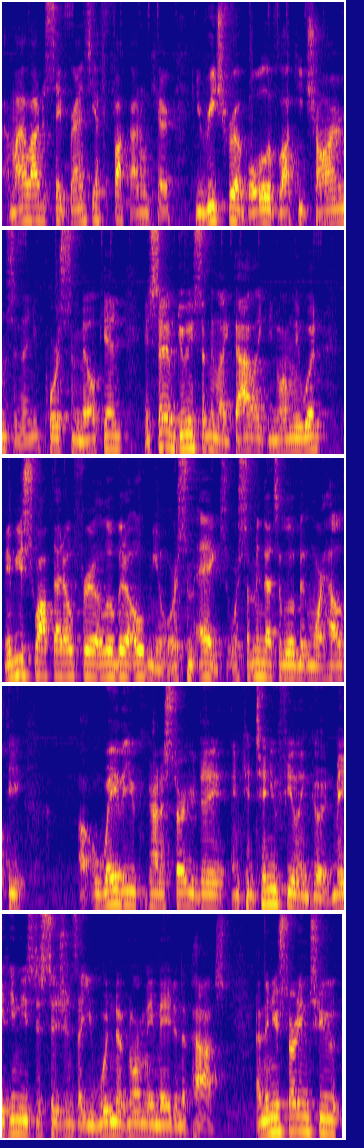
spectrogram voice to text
am I allowed to say brands? Yeah, fuck, I don't care. You reach for a bowl of Lucky Charms and then you pour some milk in. Instead of doing something like that, like you normally would, maybe you swap that out for a little bit of oatmeal or some eggs or something that's a little bit more healthy. A way that you can kind of start your day and continue feeling good, making these decisions that you wouldn't have normally made in the past. And then you're starting to,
